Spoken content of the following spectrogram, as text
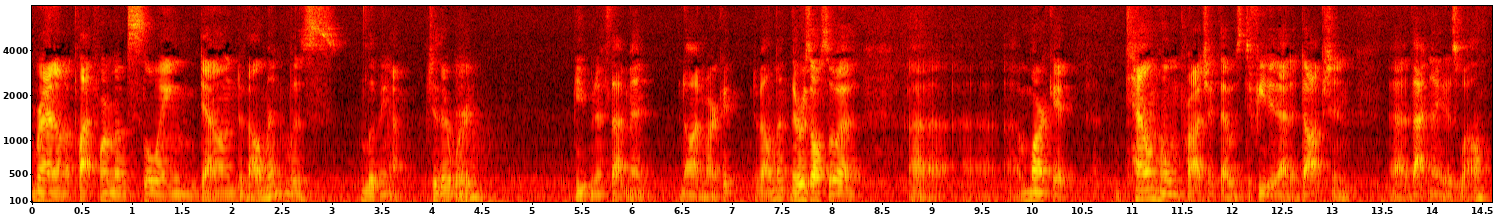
ran on a platform of slowing down development was living up to their word, even if that meant non-market development. There was also a, a, market townhome project that was defeated at adoption uh, that night as well.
